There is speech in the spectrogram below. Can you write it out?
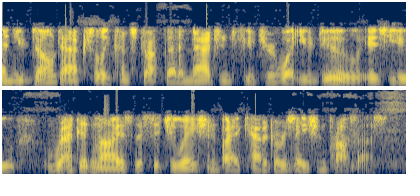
And you don't actually construct that imagined future. What you do is you recognize the situation by a categorization process.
